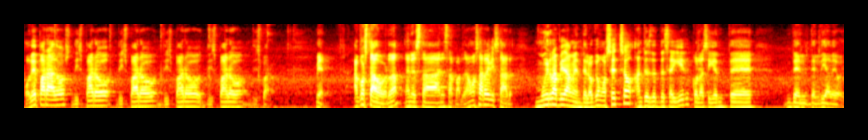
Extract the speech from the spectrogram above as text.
O de parados, disparo, disparo, disparo, disparo, disparo. Bien, ha costado, ¿verdad? En esta, en esta parte. Vamos a revisar muy rápidamente lo que hemos hecho antes de, seguir con la siguiente del día de hoy.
